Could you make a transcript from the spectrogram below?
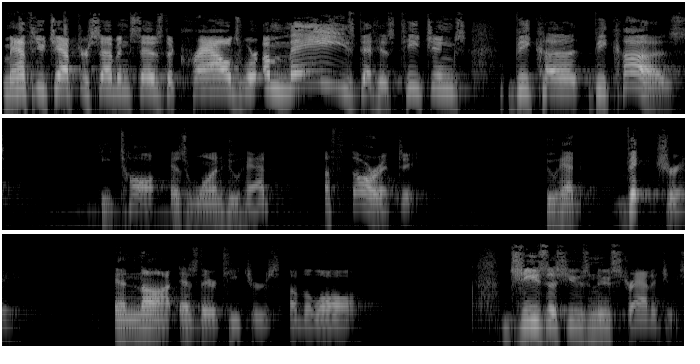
Matthew chapter 7 says the crowds were amazed at his teachings because, because he taught as one who had authority, who had victory, and not as their teachers of the law. Jesus used new strategies.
